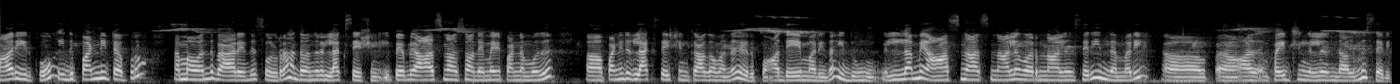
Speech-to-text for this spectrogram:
மாதிரி இருக்கும். இது பண்ணிட்ட அப்புறம் நம்ம வந்து வேற எது சொல்கிறோம் அது வந்து ரிலாக்ஸேஷன் இப்போ எப்படி ஆசனாசம் அதே மாதிரி பண்ணும்போது பண்ணிட்டு ரிலாக்ஸேஷனுக்காக வந்து இருப்போம். அதே மாதிரி தான் இதுவும். எல்லாமே ஆசனாசனாலும் வரனாலும் சரி இந்த மாதிரி பயிற்சிகள் இருந்தாலுமே சரி.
